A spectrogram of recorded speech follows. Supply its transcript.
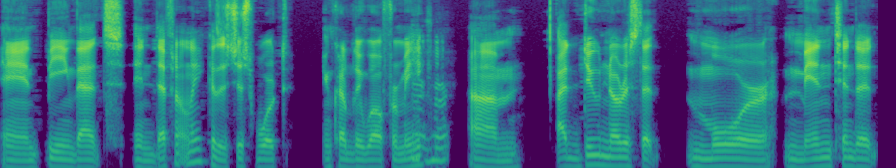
and being that indefinitely because it's just worked incredibly well for me. Mm-hmm. Um, I do notice that more men tend to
